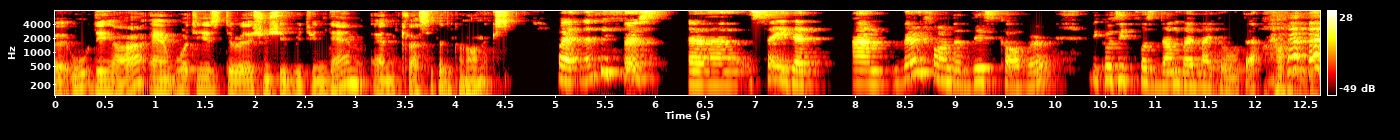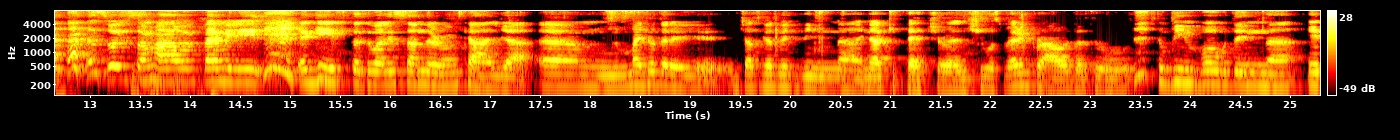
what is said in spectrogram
uh, who they are and what is the relationship between them and classical economics. Well, let me first say that I'm very fond of this cover because it was done by my daughter. so it's somehow a family a gift to Alessandro Roncaglia. Um, my daughter uh, just graduated in, uh, in architecture and she was very proud to to be involved in uh, in,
